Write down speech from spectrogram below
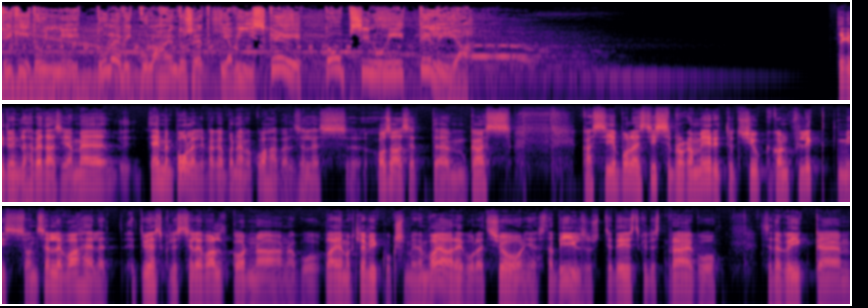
digitunni tulevikulahendused ja 5G toob sinuni Telia digitund läheb edasi ja me jäime pooleli väga põneva koha peal selles osas, et ähm, kas, kas siia pole sisse programmeeritud sihuke konflikt, mis on selle vahel, et, et ühest küljest selle valdkonna nagu laiemaks levikuks meil on vaja regulatsiooni ja stabiilsust ja teisest küljest praegu seda kõike ähm,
